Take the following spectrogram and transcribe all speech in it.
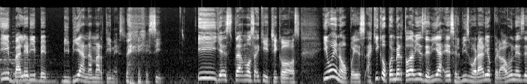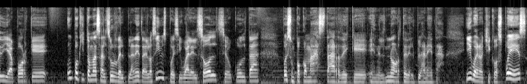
y Valerie Viviana Martínez. sí. Y ya estamos aquí, chicos. Y bueno, pues aquí como pueden ver todavía es de día, es el mismo horario, pero aún es de día porque un poquito más al sur del planeta de los Sims, pues igual el sol se oculta pues un poco más tarde que en el norte del planeta. Y bueno chicos, pues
